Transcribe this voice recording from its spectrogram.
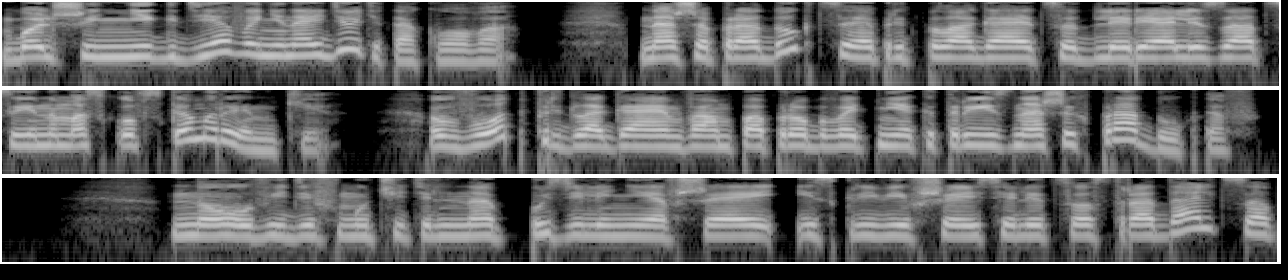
Больше нигде вы не найдете такого. Наша продукция предполагается для реализации на московском рынке. Вот предлагаем вам попробовать некоторые из наших продуктов». Но, увидев мучительно позеленевшее и скривившееся лицо страдальца,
